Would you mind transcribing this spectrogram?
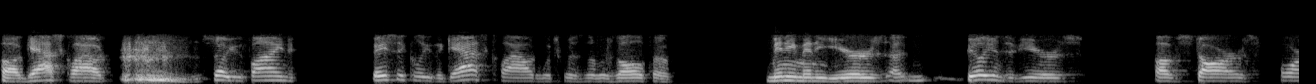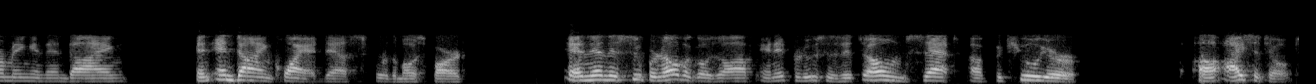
uh, gas cloud. so you find basically the gas cloud, which was the result of many, many years, uh, billions of years of stars forming and then dying, and, and dying quiet deaths for the most part. And then this supernova goes off and it produces its own set of peculiar uh, isotopes.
